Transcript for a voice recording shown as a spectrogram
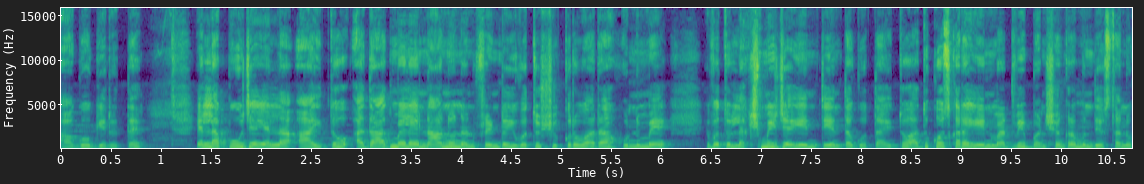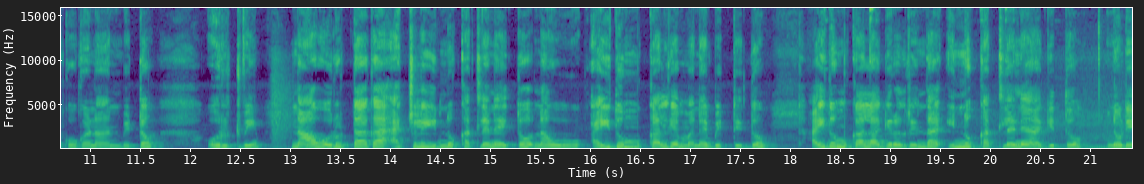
ಆಗೋಗಿರುತ್ತೆ. ಎಲ್ಲ ಪೂಜೆ ಎಲ್ಲ ಆಯಿತು. ಅದಾದಮೇಲೆ ನಾನು, ನನ್ನ ಫ್ರೆಂಡು ಇವತ್ತು ಶುಕ್ರವಾರ ಹುಣ್ಣಿಮೆ, ಇವತ್ತು ಲಕ್ಷ್ಮೀ ಜಯಂತಿ ಅಂತ ಗೊತ್ತಾಯಿತು. ಅದಕ್ಕೋಸ್ಕರ ಏನು ಮಾಡಿದ್ವಿ? ಬನಶಂಕರಮ್ಮನ ದೇವಸ್ಥಾನಕ್ಕೆ ಹೋಗೋಣ ಅಂದ್ಬಿಟ್ಟು ಹೊರಟ್ವಿ. ನಾವು ಹೊರಟಾಗ ಆ್ಯಕ್ಚುಲಿ ಇನ್ನೂ ಕತ್ಲೆನೇ ಇತ್ತು. ನಾವು ಐದು ಮುಕ್ಕಾಲ್ಗೆ ಮನೆ ಬಿಟ್ಟಿದ್ದು. ಐದು ಮುಕ್ಕಾಲಾಗಿರೋದ್ರಿಂದ ಇನ್ನೂ ಕತ್ಲೆನೇ ಆಗಿತ್ತು. ನೋಡಿ,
